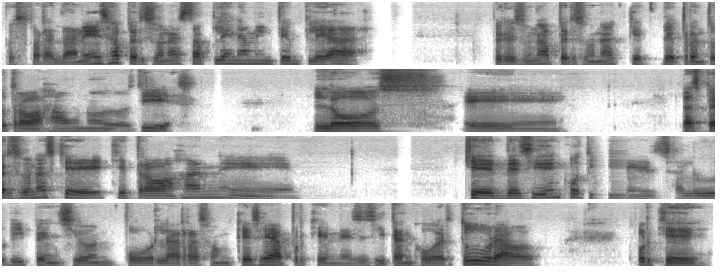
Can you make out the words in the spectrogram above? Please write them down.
pues para el DANE esa persona está plenamente empleada, pero es una persona que de pronto trabaja uno o dos días. Los, eh, las personas que, trabajan, eh, que deciden cotizar salud y pensión por la razón que sea, porque necesitan cobertura o porque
